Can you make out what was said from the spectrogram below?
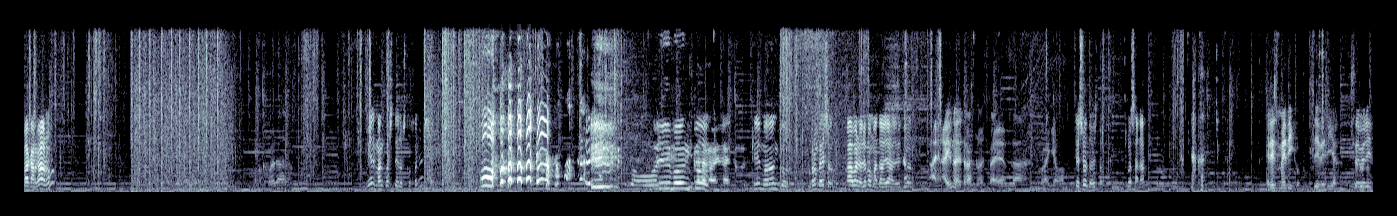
va cargado, ¿no? Mira el manco este de los cojones. ¡Oh! ¡Qué manco! ¡Qué manco! Rompe eso. Ah, bueno, lo hemos matado ya, Hay uno detrás nuestra, eh, en plan, por aquí abajo. Te suelto esto. Rosala. Eres médico. Debería. Debería.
